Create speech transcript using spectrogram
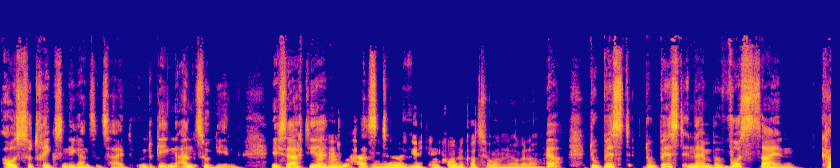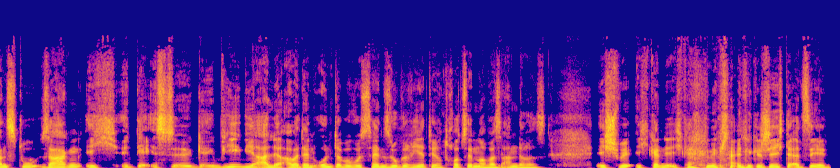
auszutricksen die ganze Zeit und gegen anzugehen. Ich sag dir, mhm. du hast in Kommunikation, ja genau. Ja, du bist du bist in deinem Bewusstsein kannst du sagen, ich, der ist äh, wie wir alle, aber dein Unterbewusstsein suggeriert dir trotzdem noch was anderes. Ich, ich kann dir, ich kann eine kleine Geschichte erzählen,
